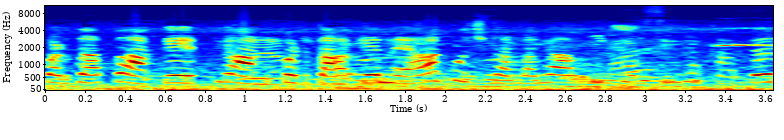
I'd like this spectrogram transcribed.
ਪਰਦਾ ਪਾ ਕੇ ਧਿਆਨ ਭਟਕਾ ਕੇ ਮੈਂ ਆਹ ਕੁਝ ਕਰ ਲਾਂਗਾ ਆਪਣੀ ਕੁਰਸੀ ਦੀ ਖਾਤਰ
